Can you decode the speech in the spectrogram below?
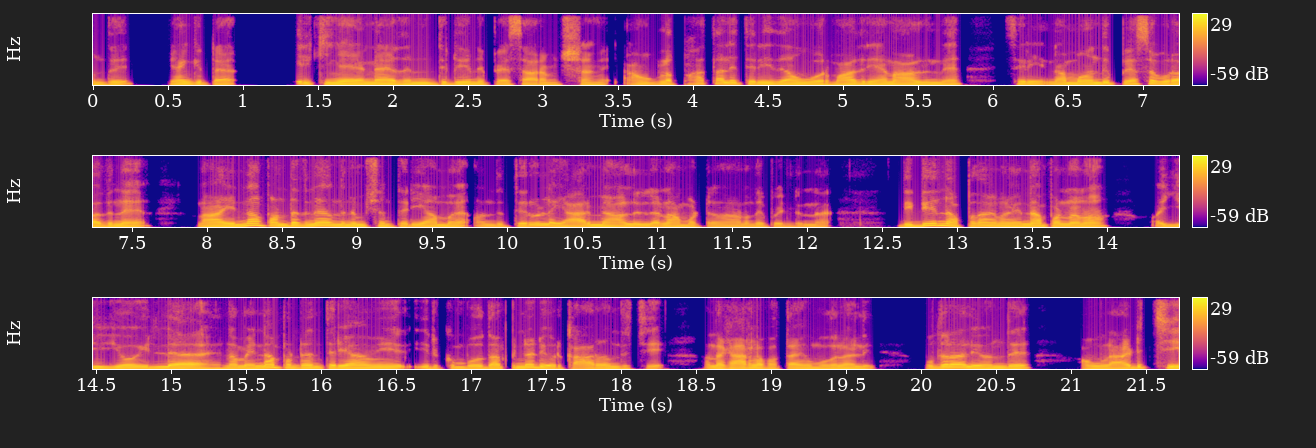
வந்து என்கிட்ட இருக்கீங்க என்ன ஏதுன்னு திடீர்னு பேச ஆரம்பிச்சிட்டாங்க. அவங்கள பார்த்தாலே தெரியுது அவங்க ஒரு மாதிரியான ஆளுன்னு. சரி நம்ம வந்து பேசக்கூடாதுன்னு, நான் என்ன பண்ணுறதுனே அந்த நிமிஷம் தெரியாமல் அந்த தெருவில் யாருமே ஆள் இல்லை நான் மட்டும் தான் நடந்து போயிட்டுருந்தேன். திடீர்னு அப்போ தான் நான் என்ன பண்ணேன்னா, ஐயோ இல்லை நம்ம என்ன பண்ணுறதுன்னு தெரியாமல் இருக்கும்போது தான் பின்னாடி ஒரு கார் வந்துச்சு. அந்த காரில் பார்த்தா எங்கள் முதலாளி. முதலாளி வந்து அவங்கள அடித்து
